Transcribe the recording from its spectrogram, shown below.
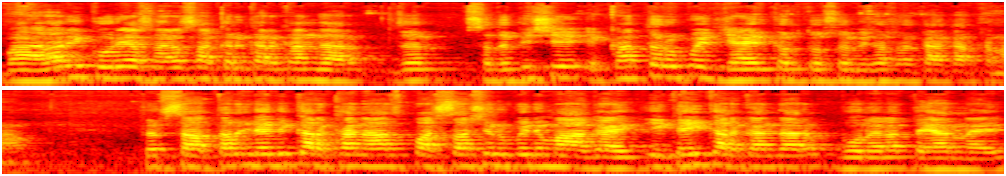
बारा रिकोरी असणारा साखर कारखानदार जर सदतीसशे एकाहत्तर रुपये जाहीर करतो सोमेश्वर सरकार कारखाना तर सातारा जिल्ह्यातील कारखाना आज पाच सहाशे रुपये महाग आहेत. एकही कारखानदार बोलायला तयार नाही.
